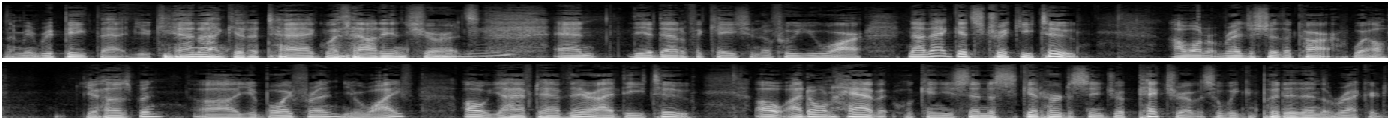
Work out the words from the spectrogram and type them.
Let me repeat that: you cannot get a tag without insurance, mm-hmm. and the identification of who you are. Now that gets tricky too. I want to register the car. Well, your husband, uh, your boyfriend, your wife. Oh, you have to have their ID too. Oh, I don't have it. Well, can you send us get her to send you a picture of it so we can put it in the record?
